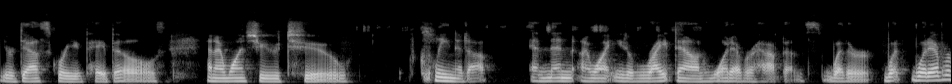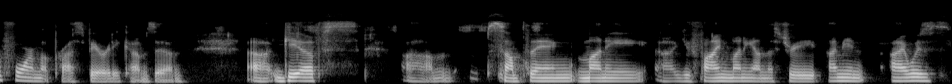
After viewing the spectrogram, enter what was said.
your desk where you pay bills, and I want you to clean it up. And then I want you to write down whatever happens, whether what whatever form of prosperity comes in, uh, gifts, um, something, money. Uh, you find money on the street. I mean, I was.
